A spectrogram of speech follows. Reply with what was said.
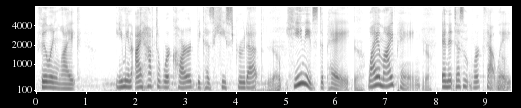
feeling like, you mean I have to work hard because he screwed up? Yep. He needs to pay. Yeah. Why am I paying? Yeah. And it doesn't work that way.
